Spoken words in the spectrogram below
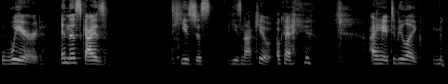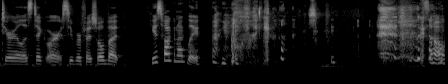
Weird. And this guy's, he's just, he's not cute. Okay. I hate to be like materialistic or superficial, but he's fucking ugly. Oh my gosh. so,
